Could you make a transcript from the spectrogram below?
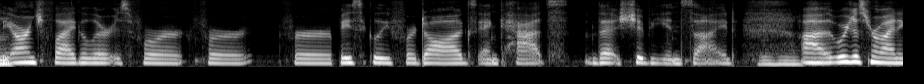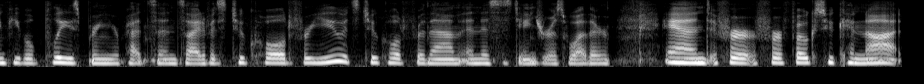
The orange flag alert is for for for basically for dogs and cats that should be inside. Uh, we're just reminding people, please bring your pets inside. If it's too cold for you, it's too cold for them, and this is dangerous weather. And for for folks who cannot,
